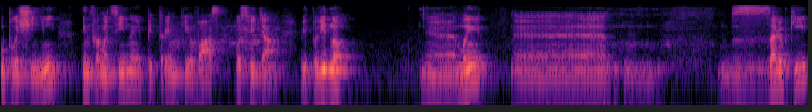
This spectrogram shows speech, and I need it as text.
у площині інформаційної підтримки вас, освітян. Відповідно, е, ми е, залюбки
